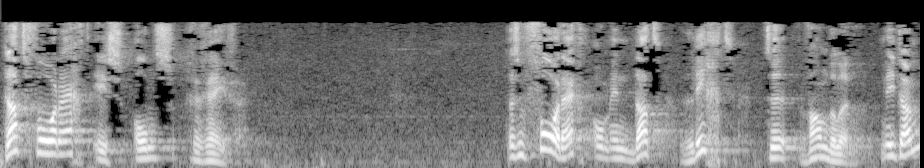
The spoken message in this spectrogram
Dat voorrecht is ons gegeven. Dat is een voorrecht om in dat licht te wandelen. Niet dan?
